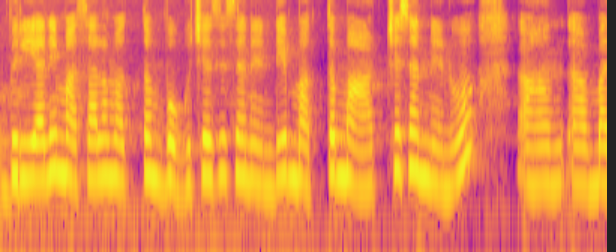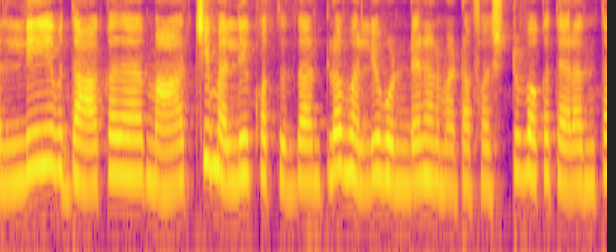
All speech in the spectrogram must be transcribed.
బిర్యానీ మసాలా మొత్తం బొగ్గు చేసేసానండి. మొత్తం మార్చేసాను నేను. మళ్ళీ దాకా మార్చి మళ్ళీ కొత్త దాంట్లో మళ్ళీ వండాను అనమాట ఫస్ట్ ఒక తెర అంతా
